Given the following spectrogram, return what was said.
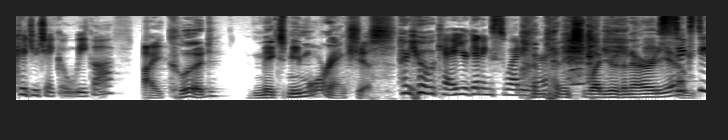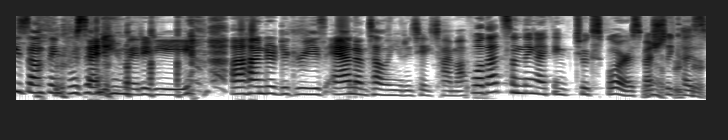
Could you take a week off? I could. Makes me more anxious. Are you okay? You're getting sweatier. I'm getting sweatier than I already am. 60 something percent humidity, 100 degrees, and I'm telling you to take time off. Well, that's something I think to explore, especially because, sure.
